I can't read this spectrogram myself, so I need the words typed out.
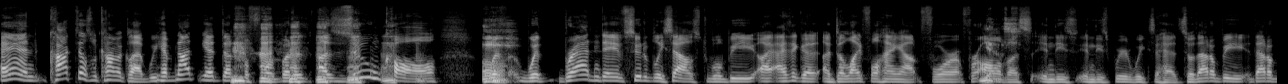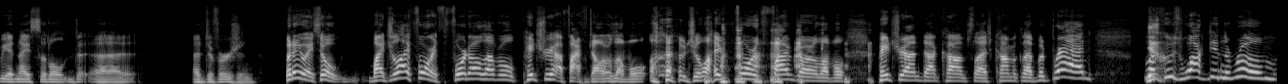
And Cocktails with Comic Lab, we have not yet done it before, but a, a Zoom call with Oh. with Brad and Dave suitably soused will be, I, I think, a, a delightful hangout for for all of us in these in these weird weeks ahead. So that'll be that'll be a nice little uh, a diversion. But anyway, so by July fourth, four dollar level Patreon, five dollar level, July fourth, five dollar level, Patreon.com slash Comic Lab. But Brad, look Yeah. who's walked in the room.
